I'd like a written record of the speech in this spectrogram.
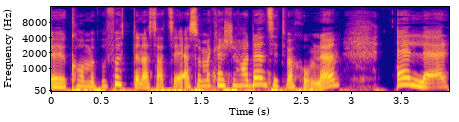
eh, kommer på fötterna så att säga. Så man kanske har den situationen. Eller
